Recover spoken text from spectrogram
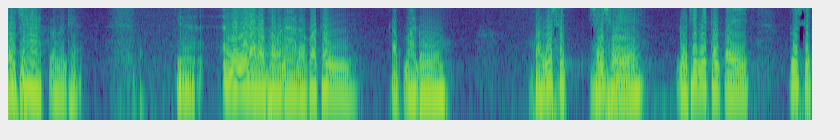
รสชาติว่างันเถอะอันนั้นเวลาเราภาวนาเราก็ต้อง ลับมาดูความรู้สึกเฉยๆ โดยที่ไม่ต้องไปรู้สึก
